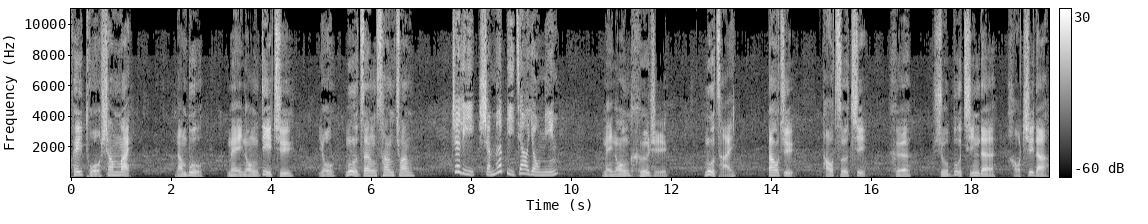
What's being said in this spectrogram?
飞陀山脉，南部美浓地区有木曾山川。这里什么比较有名？美浓何止、木材、刀具、陶瓷器。和数不清的好吃的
